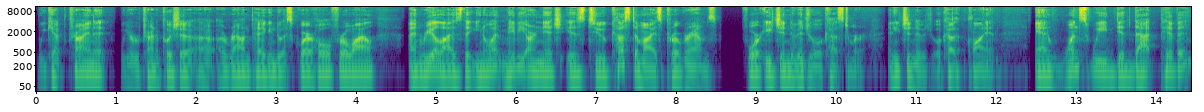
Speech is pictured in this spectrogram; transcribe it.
we kept trying it. We were trying to push a, a, round peg into a square hole for a while and realized that, you know what, maybe our niche is to customize programs for each individual customer and each individual cu- client. And once we did that pivot,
